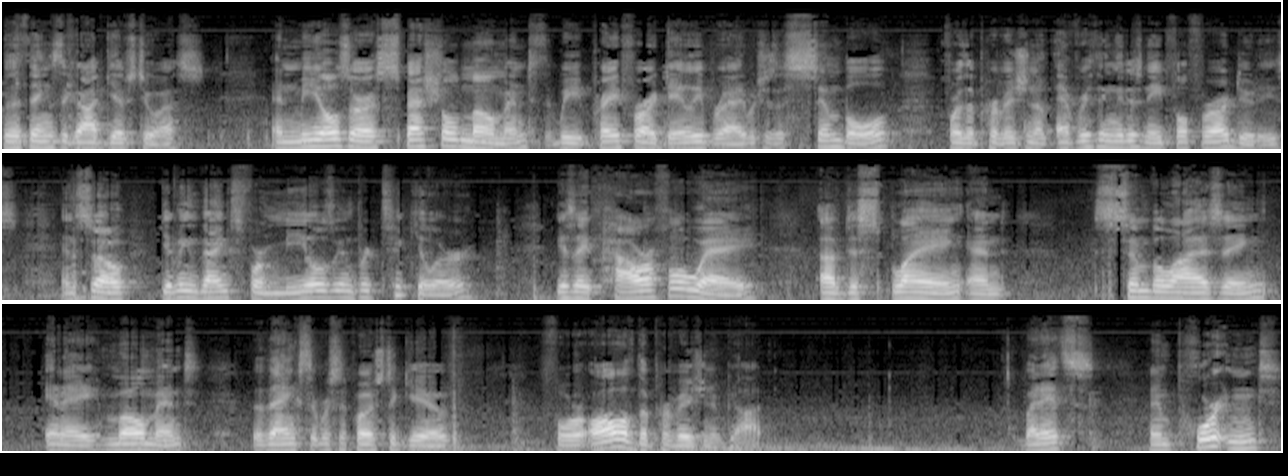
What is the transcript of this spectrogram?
for the things that God gives to us. And meals are a special moment. We pray for our daily bread, which is a symbol for the provision of everything that is needful for our duties. And so, giving thanks for meals in particular is a powerful way of displaying and symbolizing in a moment the thanks that we're supposed to give for all of the provision of God. But it's an important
